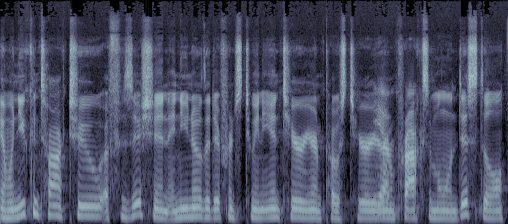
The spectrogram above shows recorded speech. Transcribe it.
And when you can talk to a physician and you know the difference between anterior and posterior Yep. and proximal and distal,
